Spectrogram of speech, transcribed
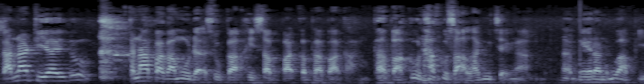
Karena dia itu kenapa kamu tidak suka hisap ke bapak kamu? Bapakku aku salah aku jangan nah pangeran aku api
